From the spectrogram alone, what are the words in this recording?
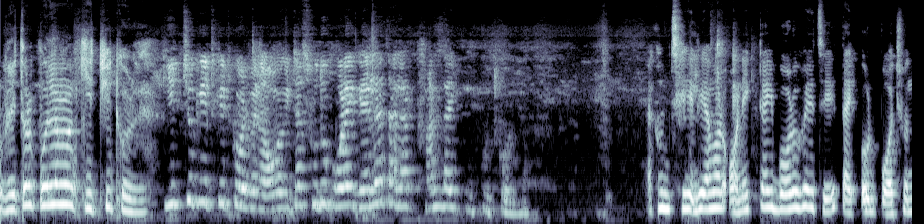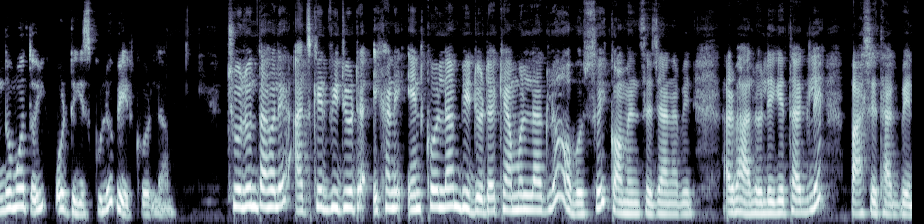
ওর পড়লে আমার কিটকিট করবে। কিচ্ছু কিটকিট করবে না। ওইটা শুধু পরে গেলে তাহলে আর ঠান্ডায় কুটকুট করবে এখন ছেলে আমার অনেকটাই বড় হয়েছে তাই ওর পছন্দ মতোই ওর ড্রেসগুলো বের করলাম। চলুন তাহলে আজকের ভিডিওটা এখানে এন্ড করলাম। ভিডিওটা কেমন লাগল অবশ্যই কমেন্টসে জানাবেন। আর ভালো লেগে থাকলে পাশে থাকবেন।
